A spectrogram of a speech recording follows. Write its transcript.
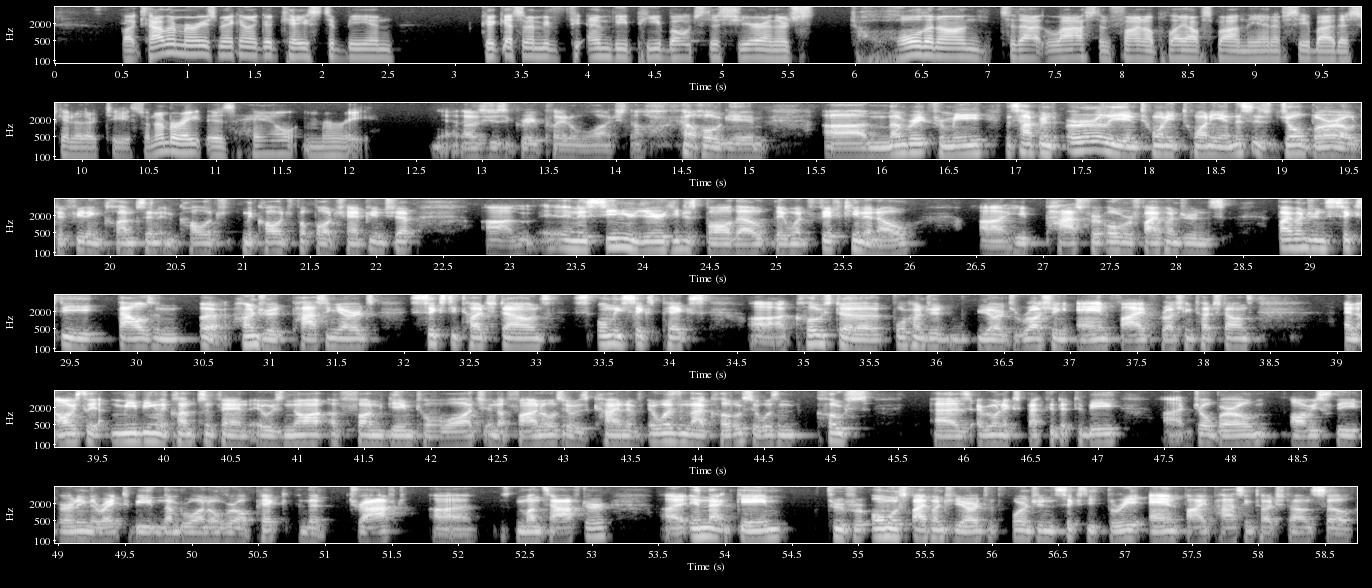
But Kyler Murray's making a good case to be in, could get some MVP, MVP votes this year, and they're just holding on to that last and final playoff spot in the NFC by the skin of their teeth. So number eight is Hail Murray. Yeah, that was just a great play to watch the whole, the whole game. Uh, number eight for me. This happened early in 2020, and this is Joe Burrow defeating Clemson in college in the college football championship. Um, in his senior year, he just balled out. They went 15 and 0. Uh, he passed for over 500, 560,000, uh, 100 passing yards, 60 touchdowns, only six picks, uh, close to 400 yards rushing, and five rushing touchdowns. And obviously, me being the Clemson fan, it was not a fun game to watch in the finals. It was kind of, it wasn't that close. It wasn't close as everyone expected it to be. Uh, Joe Burrow obviously earning the right to be number one overall pick in the draft uh, months after. Uh, in that game, threw for almost 500 yards with 463 and five passing touchdowns. So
